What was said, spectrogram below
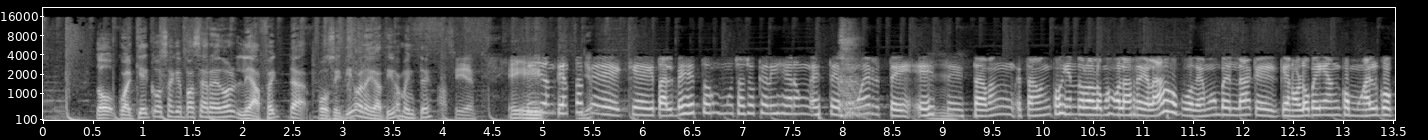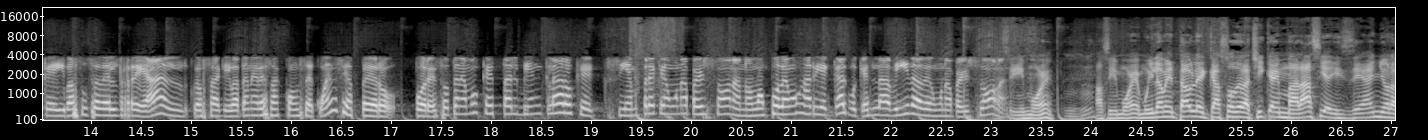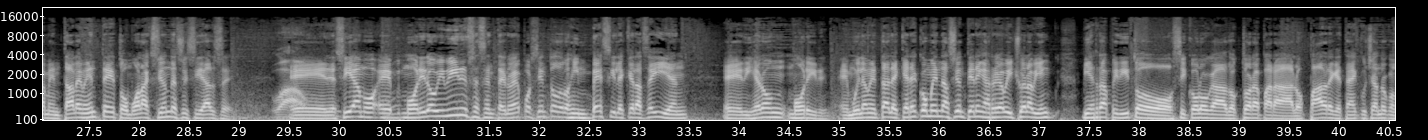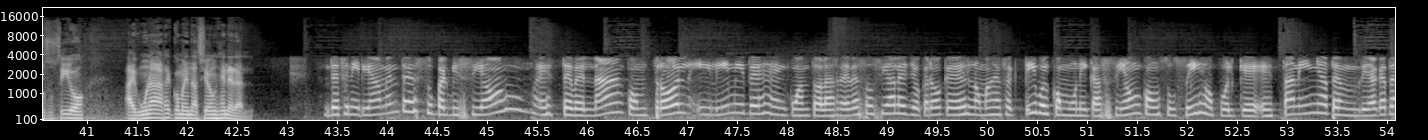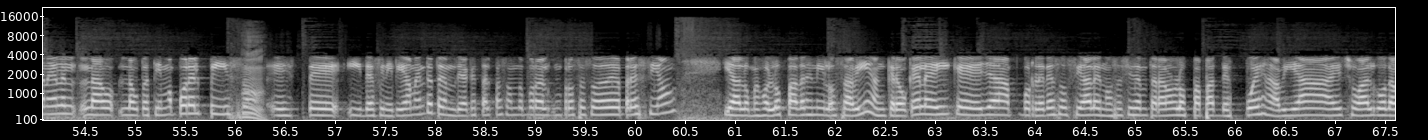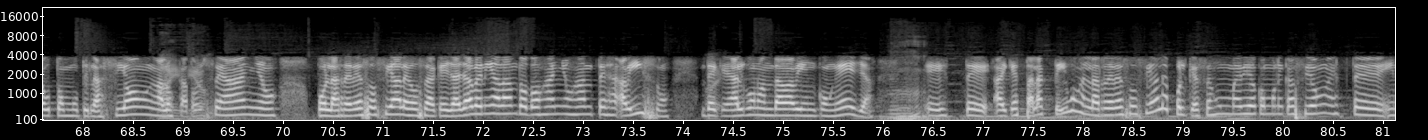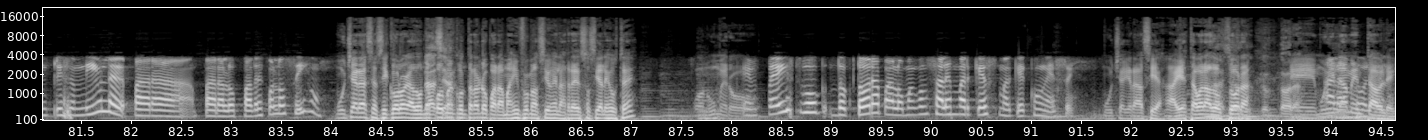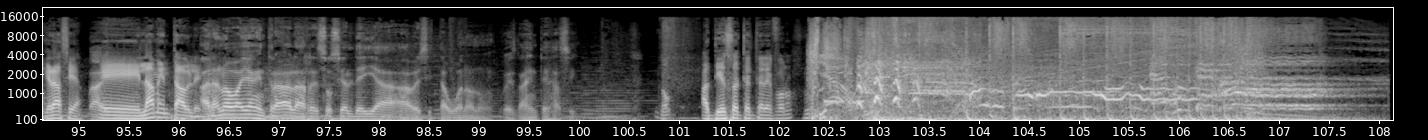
cualquier cosa que pase alrededor le afecta positiva o negativamente. Así es. Sí, Eh, yo entiendo que, que tal vez estos muchachos que dijeron este muerte este estaban estaban cogiéndolo a lo mejor a relajo, podemos verdad que, que no lo veían como algo que iba a suceder real, o sea, que iba a tener esas consecuencias, pero por eso tenemos que estar bien claros que siempre que una persona no nos podemos arriesgar porque es la vida de una persona. Así mismo es. Así mismo es. Muy lamentable el caso de la chica en Malasia, 16 años, lamentablemente tomó la acción de suicidarse. Eh, decíamos, eh, morir o vivir, 69% de los imbéciles que la seguían eh, dijeron morir. Es muy lamentable. ¿Qué recomendación tienen arriba, bichuela? Bien, bien rapidito, psicóloga, doctora, para los padres que están escuchando con sus hijos. ¿Alguna recomendación general? Definitivamente supervisión, este, ¿verdad? Control y límites en cuanto a las redes sociales, yo creo que es lo más efectivo y comunicación con sus hijos, porque esta niña tendría que tener el- la, la autoestima por el piso, este, y definitivamente tendría que estar pasando por algún proceso de depresión y a lo mejor los padres ni lo sabían. Creo que leí que ella por redes sociales, no sé si se enteraron los papás después, había hecho algo de automutilación a Ay, los Dios. 14 años por las redes sociales, o sea que ella ya venía dando dos años antes aviso de que algo no andaba bien con ella. Este, hay que estar activos en las redes sociales porque ese es un medio de comunicación este imprescindible para, para los padres con los hijos. Muchas gracias, psicóloga. ¿Dónde podemos encontrarlo para más información en las redes sociales usted? O número. En Facebook, doctora Paloma González Márquez, Márquez con S. Muchas gracias. Ahí estaba la Gracias, doctora. Eh, muy lamentable, gracias. Eh, lamentable. Ahora no vayan a entrar a la red social de ella a ver si está buena o no, pues la gente es así. No, adiós suelta el teléfono.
